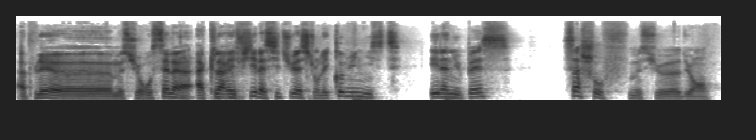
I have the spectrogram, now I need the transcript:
appelait M. Roussel à clarifier la situation. Les communistes et la NUPES, ça chauffe, monsieur Durand.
